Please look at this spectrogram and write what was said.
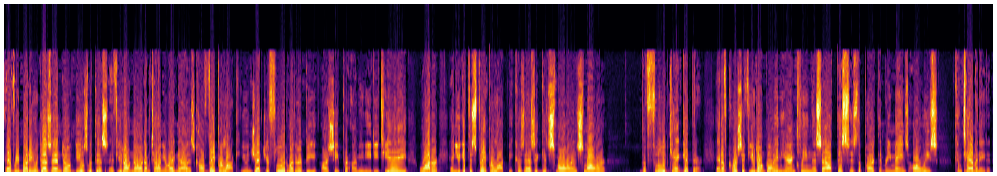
Everybody who does endo deals with this. If you don't know it, I'm telling you right now, it's called vapor lock. You inject your fluid, whether it be RC, I mean EDTA, water, and you get this vapor lock because as it gets smaller and smaller, the fluid can't get there. And of course, if you don't go in here and clean this out, this is the part that remains always contaminated.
